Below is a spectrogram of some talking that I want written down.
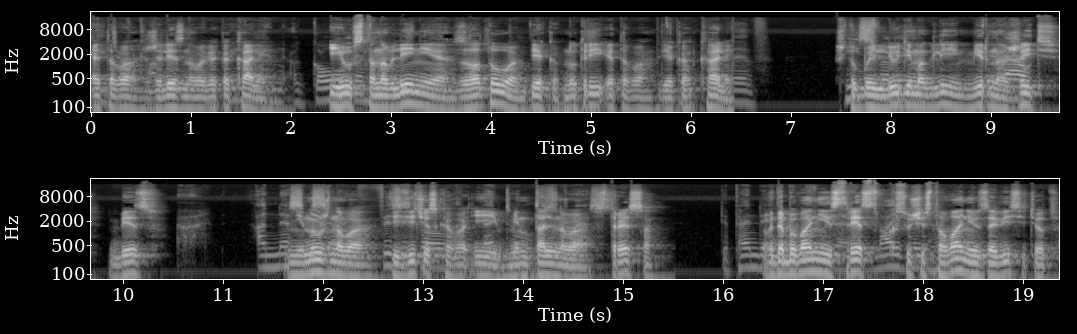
этого железного века Кали и установления золотого века внутри этого века Кали, чтобы люди могли мирно жить без ненужного физического и ментального стресса, в добывании средств к существованию зависеть от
